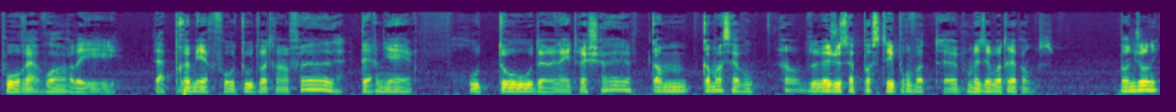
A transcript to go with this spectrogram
pour avoir la première photo de votre enfant, la dernière photo d'un être cher? Comme, comment ça vaut? vous avez juste à poster pour, votre, pour me dire votre réponse. Bonne journée.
